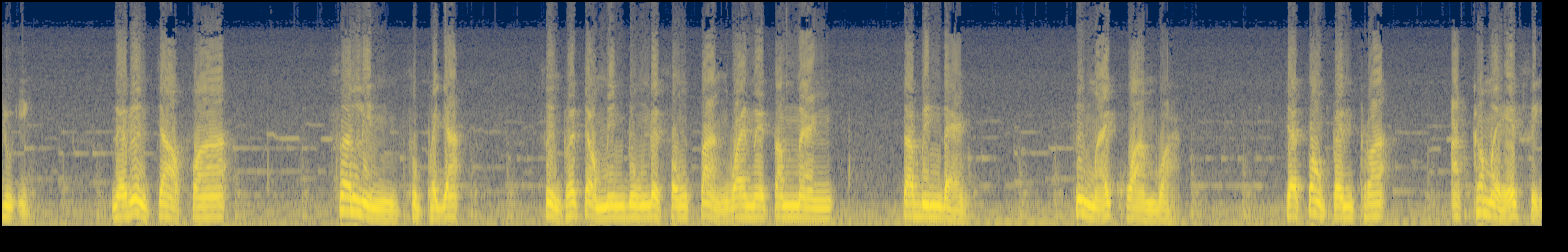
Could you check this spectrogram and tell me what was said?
อยู่อีก ในเรื่องเจ้าฟ้า สลินสุพยะ ซึ่งพระเจ้ามินดุงได้ทรงตั้งไว้ในตำแหน่งตะบินแดง ซึ่งหมายความว่า จะต้องเป็นพระอัครมเหสี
